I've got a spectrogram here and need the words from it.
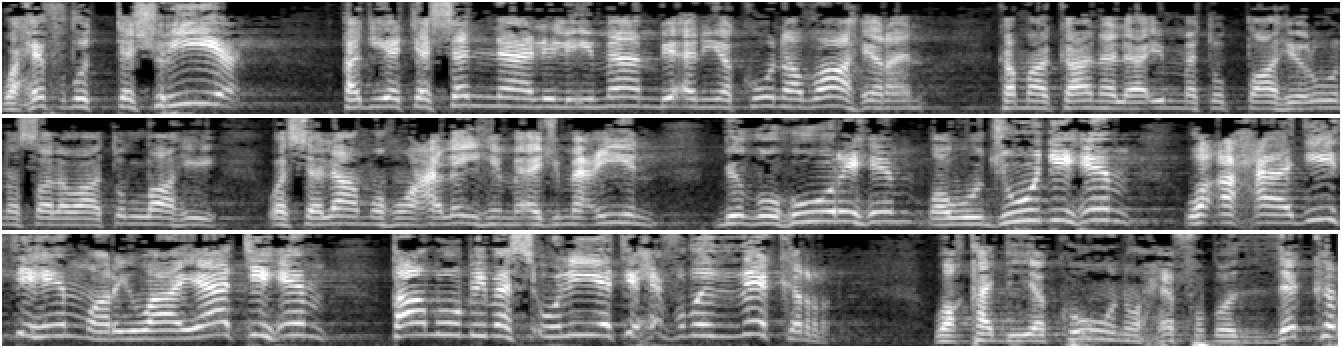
وحفظ التشريع قد يتسنى للإمام بأن يكون ظاهرا كما كان الأئمة الطاهرون صلوات الله وسلامه عليهم أجمعين بظهورهم ووجودهم وأحاديثهم ورواياتهم قاموا بمسؤولية حفظ الذكر. وقد يكون حفظ الذكر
